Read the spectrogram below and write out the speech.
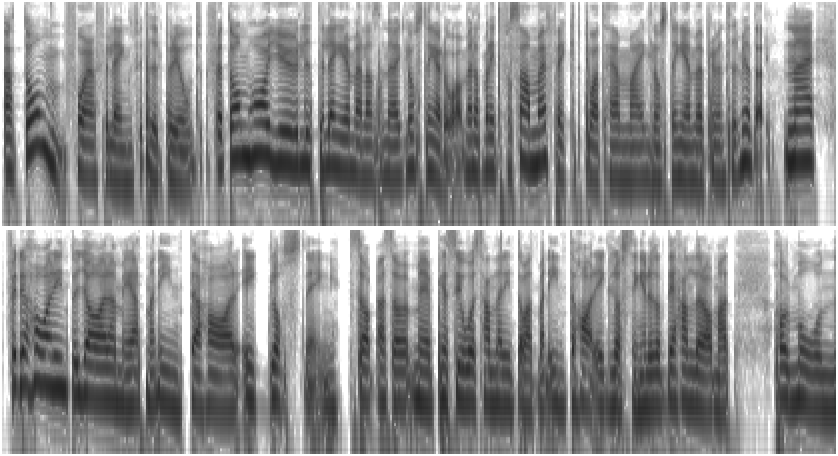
att de får en förlängd fertilperiod? För att de har ju lite längre mellan sina ägglossningar då, men att man inte får samma effekt på att hämma ägglossningen med preventivmedel. Nej, för det har inte att göra med att man inte har ägglossning. Så, alltså med PCOS handlar det inte om att man inte har ägglossningen, utan det handlar om att hormon,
